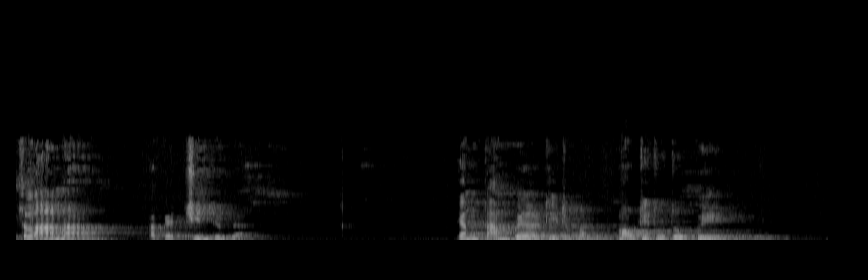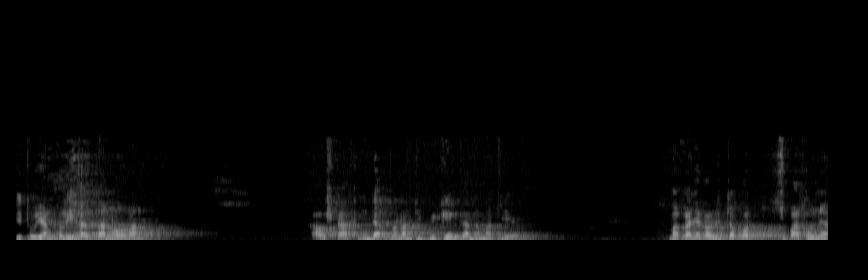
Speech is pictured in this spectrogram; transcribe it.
celana, pakai jin juga. Yang tampil di depan mau ditutupi itu yang kelihatan orang. Kaos kaki tidak pernah dipikirkan sama dia. Makanya kalau dicopot sepatunya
